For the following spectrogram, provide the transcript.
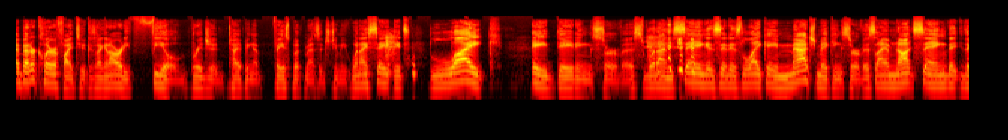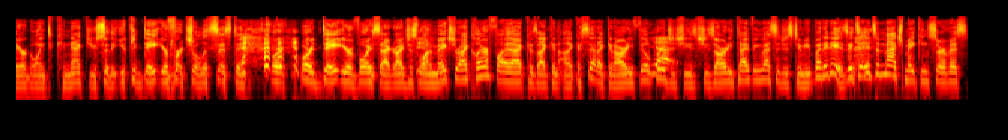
I better clarify too, because I can already feel Bridget typing a Facebook message to me. When I say it's like a dating service, what I'm saying is it is like a matchmaking service. I am not saying that they're going to connect you so that you can date your virtual assistant or or date your voice actor. I just want to make sure I clarify that because I can, like I said, I can already feel Yeah. Bridget. She's she's already typing messages to me. But it is it's a, it's a matchmaking service.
